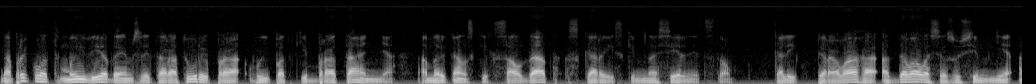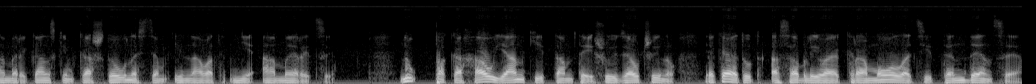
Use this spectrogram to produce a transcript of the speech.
Напрыклад, мы ведаем з літаратуры пра выпадкі братання амерыканскіх салдат з карэйскім насельніцтвам, калі перавага аддавалася зусім не амерыканскім каштоўнасцям і нават не Амерыцы. Ну, пакахаў янкі тамтэйшую дзяўчыну, якая тут асаблівая крамола ці тэндэнцыя.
